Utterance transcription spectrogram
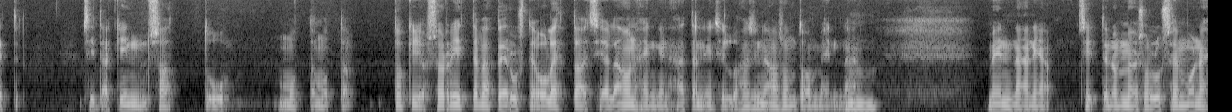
Et sitäkin sattuu, mutta, mutta toki jos on riittävä peruste olettaa, että siellä on hengenhätä, niin silloinhan sinne asuntoon mennään. Mm. mennään. Ja sitten on myös ollut semmoinen,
